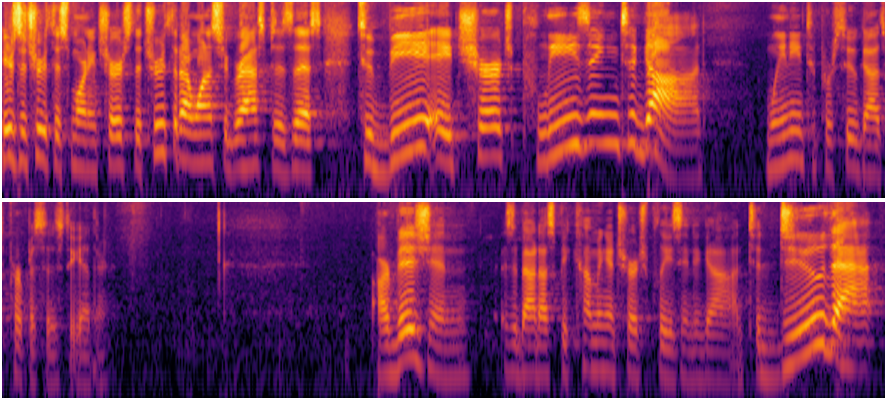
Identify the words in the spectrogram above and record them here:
Here's the truth this morning, church. The truth that I want us to grasp is this to be a church pleasing to God, we need to pursue God's purposes together. Our vision is about us becoming a church pleasing to God. To do that,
